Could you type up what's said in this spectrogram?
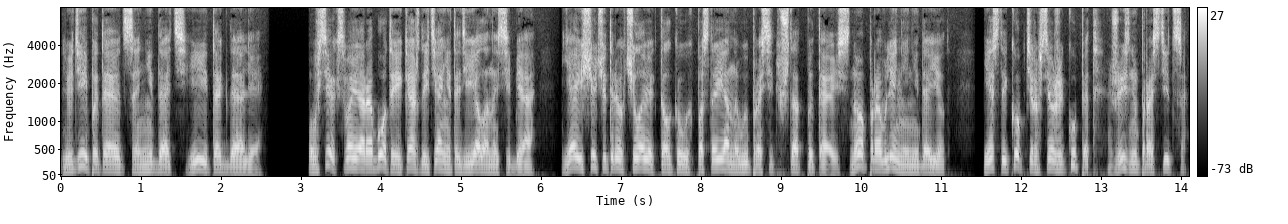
Людей пытаются не дать и так далее. У всех своя работа, и каждый тянет одеяло на себя. Я еще четырех человек толковых постоянно выпросить в штат пытаюсь, но правление не дает. Если коптер все же купят, жизнь упростится.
